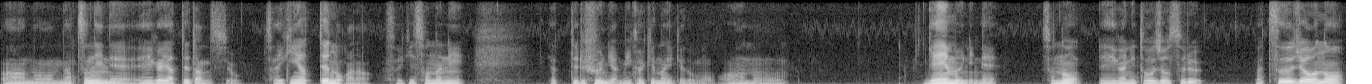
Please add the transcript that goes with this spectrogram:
あの、夏にね、映画やってたんですよ。最近やってんのかな？最近そんなにやってる風には見かけないけども、あの、ゲームにね、その映画に登場する、まあ、通常の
